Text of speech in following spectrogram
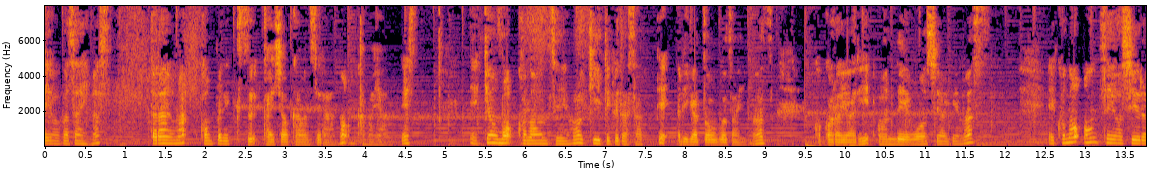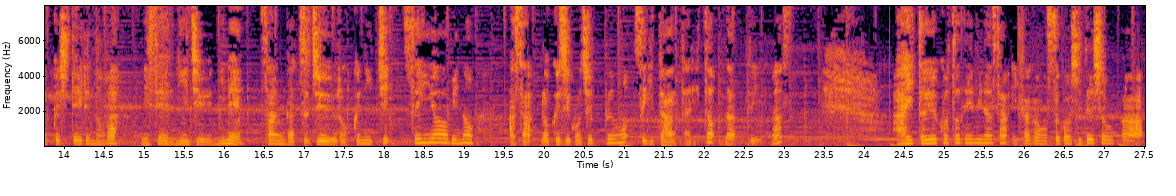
ようございます。トラウマコンプレックス解消カウンセラーのかまやんです。え今日もこの音声を聞いてくださってありがとうございます。心より御礼申し上げます。えこの音声を収録しているのは2022年3月16日水曜日の朝6時50分を過ぎたあたりとなっています。はい、ということで皆さんいかがお過ごしでしょうか？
